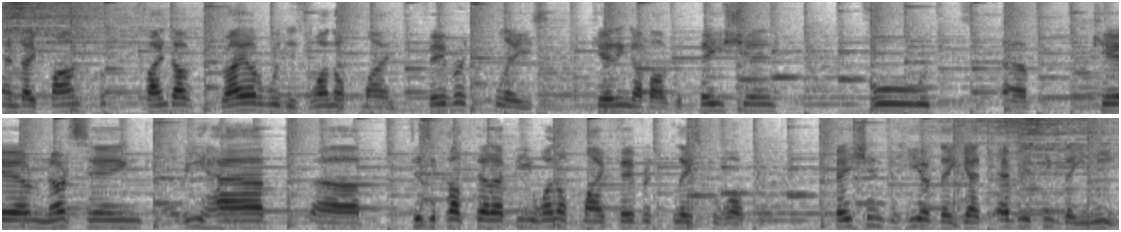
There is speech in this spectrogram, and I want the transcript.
and I found find out Briarwood is one of my favorite place caring about the patient, food, uh, care, nursing, rehab, uh, physical therapy, one of my favorite places to work with. Patients here, they get everything they need.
